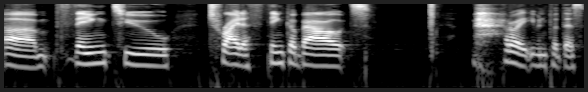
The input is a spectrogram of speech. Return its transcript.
um, thing to try to think about. How do I even put this?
